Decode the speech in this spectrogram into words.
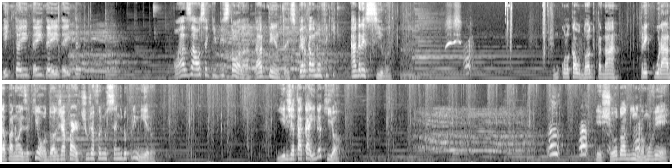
Eita, eita, eita, eita, eita. Olha as alças aqui, pistola. Tá atenta. Espero que ela não fique agressiva. Vamos colocar o dog pra dar uma precurada pra nós aqui, ó. O dog já partiu, já foi no sangue do primeiro. E ele já tá caído aqui, ó. Fechou, doguinho. Vamos ver.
